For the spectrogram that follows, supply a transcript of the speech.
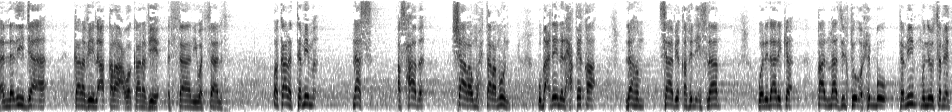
الذي جاء كان فيه الأقرع وكان فيه الثاني والثالث وكان التميم ناس أصحاب شارة ومحترمون وبعدين الحقيقة لهم سابقة في الإسلام. ولذلك قال ما زلت أحب تميم منذ سمعت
